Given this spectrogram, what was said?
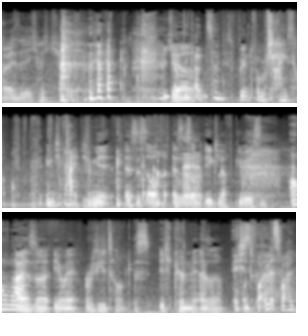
also ich, ich, ich, ich Ja. hab die ganze Zeit das Bild vom Scheiß auf. Nein. Junge, es ist auch, es ist auch ekelhaft gewesen. Oh, Also, Junge, Real Talk ist, ich könnte mir, also, Ich- und vor allem, es war halt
